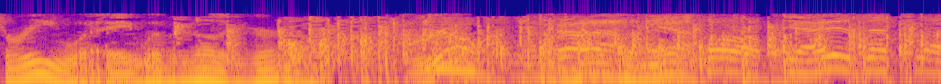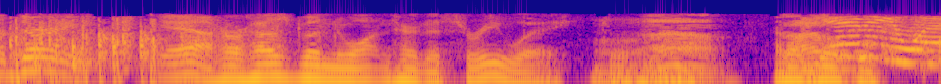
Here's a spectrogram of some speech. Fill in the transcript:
three-way with another girl. yeah, horrible. yeah, it is. That's uh, dirty. Yeah, her husband wanting her to three-way. Wow. I don't go for, Anyway.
